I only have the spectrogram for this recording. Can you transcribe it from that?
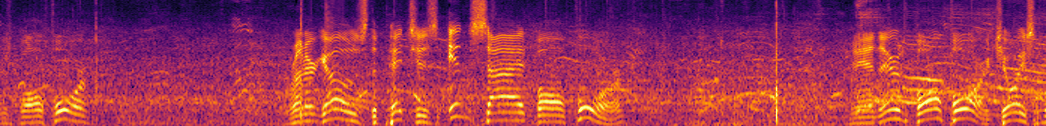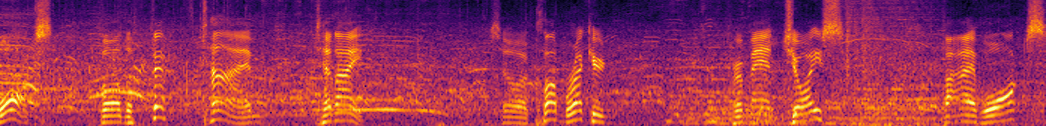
There's ball four. Runner goes. The pitch is inside ball four. And there's ball four. Joyce walks for the fifth time tonight. So a club record for Matt Joyce. Five walks.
